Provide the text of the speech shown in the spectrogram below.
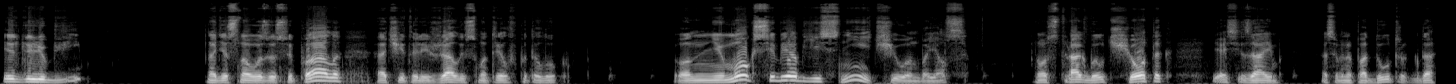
или для любви? Надя снова засыпала, а Чита лежал и смотрел в потолок. Он не мог себе объяснить, чего он боялся. Но страх был четок и осязаем, особенно под утро, когда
